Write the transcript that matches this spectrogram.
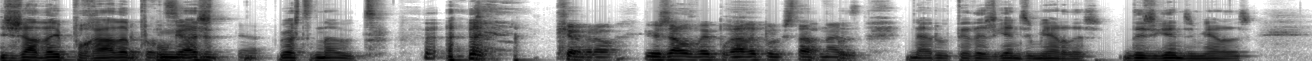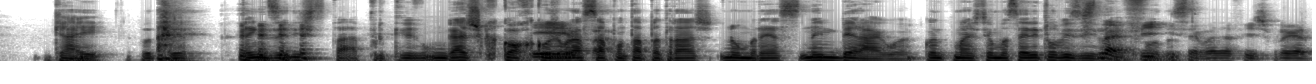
Já dei porrada porque um gajo Yeah. gosta de Naruto. Cabrão, eu já levei porrada porque gostava de Naruto. Naruto é das grandes merdas. Das grandes merdas. Cai, vou dizer. Tenho de dizer isto, pá, porque um gajo que corre com os braços a apontar para trás não merece nem beber água. Quanto mais ter uma série televisiva. Isso não é Foda-se. isso é bué da fixe, obrigado.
